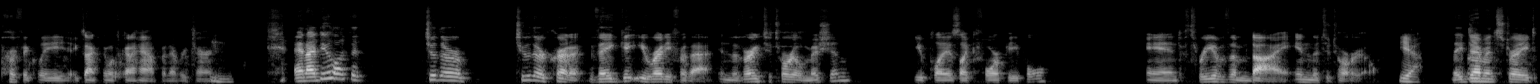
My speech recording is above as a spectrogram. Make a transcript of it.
perfectly exactly what's going to happen every turn. Mm-hmm. And I do like that. To their to their credit, they get you ready for that. In the very tutorial mission, you play as like four people, and three of them die in the tutorial. Yeah. They demonstrate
